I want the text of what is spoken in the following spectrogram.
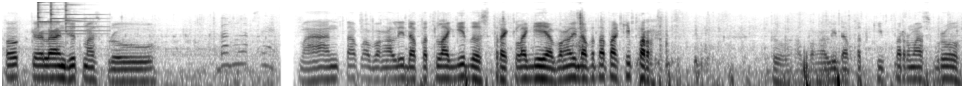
Oke, lanjut Mas Bro. Bang, lap saya. Mantap, Abang Ali dapat lagi tuh, strike lagi. Abang Ali dapat apa? Kiper. Tuh, Abang Ali dapat kiper Mas Bro.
